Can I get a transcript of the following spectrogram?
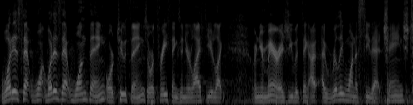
What is that one, what is that one thing or two things or three things in your life you like or in your marriage you would think I, I really want to see that changed?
